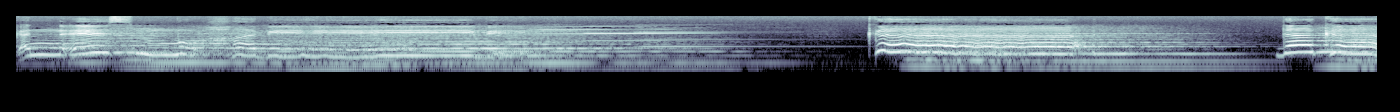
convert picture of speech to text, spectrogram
كان اسمه حبيبي ده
